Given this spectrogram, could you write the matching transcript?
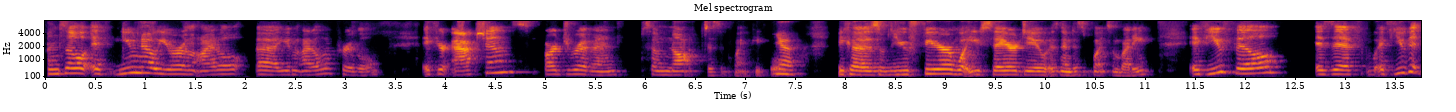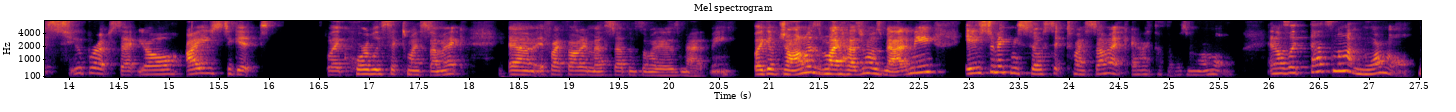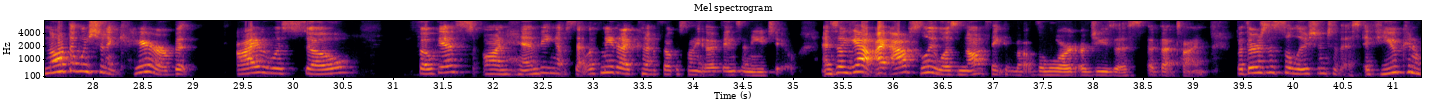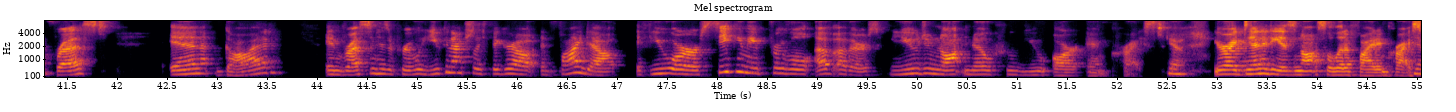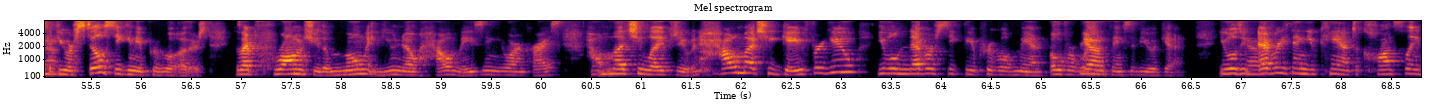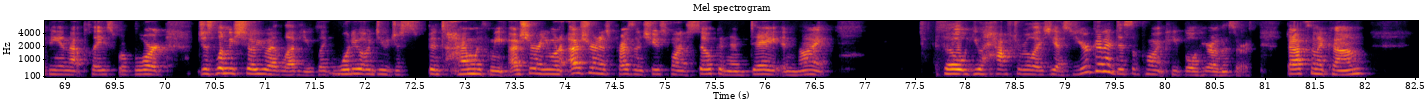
And so, if you know you're an idol, uh, you have an idol of approval. If your actions are driven, so not disappoint people, yeah, because you fear what you say or do is going to disappoint somebody. If you feel as if if you get super upset, y'all, I used to get like horribly sick to my stomach um, if I thought I messed up and somebody was mad at me. Like if John was my husband was mad at me, it used to make me so sick to my stomach, and I thought that was normal. And I was like, that's not normal. Not that we shouldn't care, but I was so focused on him being upset with me that I couldn't focus on the other things I needed to. And so, yeah, I absolutely was not thinking about the Lord or Jesus at that time. But there's a solution to this. If you can rest in God and rest in his approval, you can actually figure out and find out if you are seeking the approval of others, you do not know who you are in Christ. Yeah. Your identity is not solidified in Christ. Yeah. If you are still seeking the approval of others, because I promise you, the moment you know how amazing you are in Christ, how much he loved you, and how much he gave for you, you will never seek the approval of man over what yeah. he thinks of you again. You will do yeah. everything you can to constantly be in that place where, Lord, just let me show you I love you. Like, what do you want to do? Just spend time with me. Usher, and you want to usher in his presence. You just want to soak in him day and night. So you have to realize, yes, you're going to disappoint people here on this earth. That's going to come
